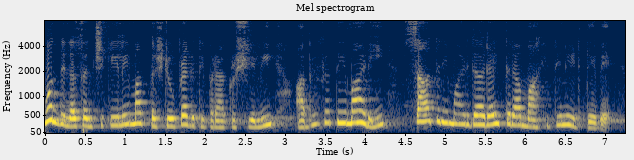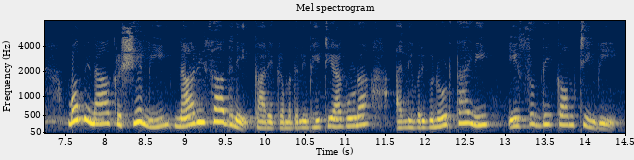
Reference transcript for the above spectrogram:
ಮುಂದಿನ ಸಂಚಿಕೆಯಲ್ಲಿ ಮತ್ತಷ್ಟು ಪ್ರಗತಿಪರ ಕೃಷಿಯಲ್ಲಿ ಅಭಿವೃದ್ಧಿ ಮಾಡಿ ಸಾಧನೆ ಮಾಡಿದ ರೈತರ ಮಾಹಿತಿ ನೀಡುತ್ತೇವೆ ಮುಂದಿನ ಕೃಷಿಯಲ್ಲಿ ನಾರಿ ಸಾಧನೆ ಕಾರ್ಯಕ್ರಮದಲ್ಲಿ ಭೇಟಿಯಾಗೋಣ. ಅಲ್ಲಿವರೆಗೂ ನೋಡ್ತಾ ಇರಿ ಈ ಸುದ್ದಿ ಕಾಮ್ ಟಿವಿ.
